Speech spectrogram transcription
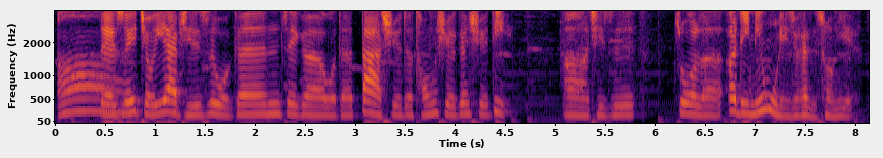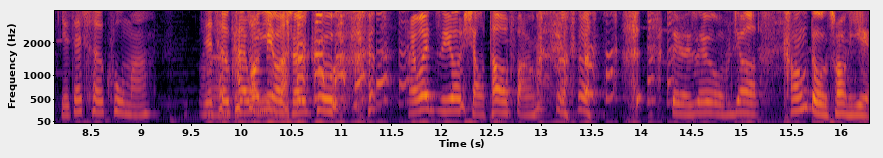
哦，对，所以九一 App 其实是我跟这个我的大学的同学跟学弟啊、呃，其实做了二零零五年就开始创业，也在车库吗？呃、台湾没有车库，台湾只有小套房。对，所以我们叫 condo 创业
